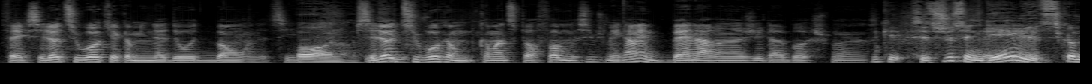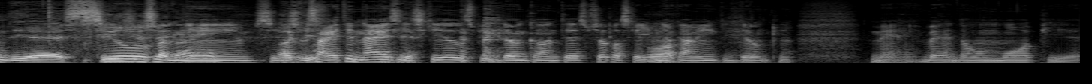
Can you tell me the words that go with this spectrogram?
Fait que c'est là que tu vois qu'il y a comme une d'autres bons, là, tu sais. Oh non. Puis c'est là que tu vois comme, comment tu performes aussi, puis je m'ai quand même bien arrangé là-bas, je pense. Ok. C'est juste une game c'est comme des euh, C'est skills? juste une game. C'est, Ok. Ça aurait été nice, les skills, puis le dunk contest, pis ça, parce qu'il y en a quand même qui dunk, là. Mais, ben, dont moi, puis euh,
